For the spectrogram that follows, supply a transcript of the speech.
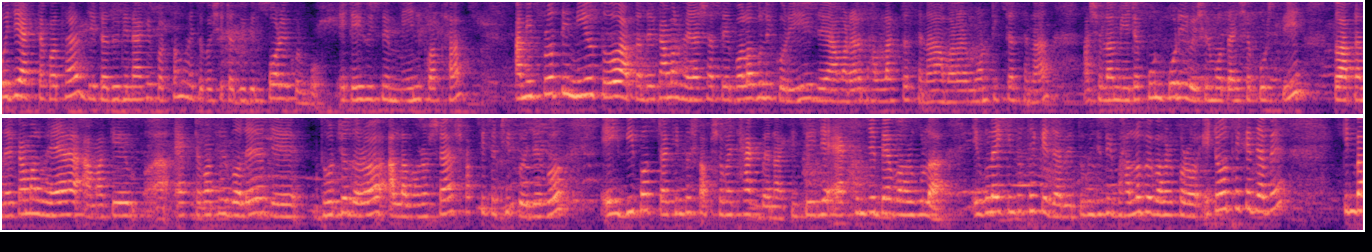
ওই যে একটা কথা, যেটা দুই দিন আগে করতাম হয়তো সেটা দুই দিন পরে করব। এটাই হয়েছে মেন কথা। আমি প্রতিনিয়ত আপনাদের কামাল ভাইয়ার সাথে বলা বলি করি যে আমার আর ভালো লাগতেছে না, আমার আর মন টিকতেছে না। আসলে আমি এটা কোন পরিবেশের মধ্যে এসে পড়ছি? তো আপনাদের কামাল ভাইয়া আমাকে একটা কথাই বলে যে, ধৈর্য ধরো, আল্লাহ ভরসা সব কিছু ঠিক হয়ে যাব। এই বিপদটা কিন্তু সবসময় থাকবে না। কিন্তু এই যে এখন যে ব্যবহারগুলা, এগুলাই কিন্তু থেকে যাবে। তুমি যদি ভালো ব্যবহার করো, এটাও থেকে যাবে। কিংবা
